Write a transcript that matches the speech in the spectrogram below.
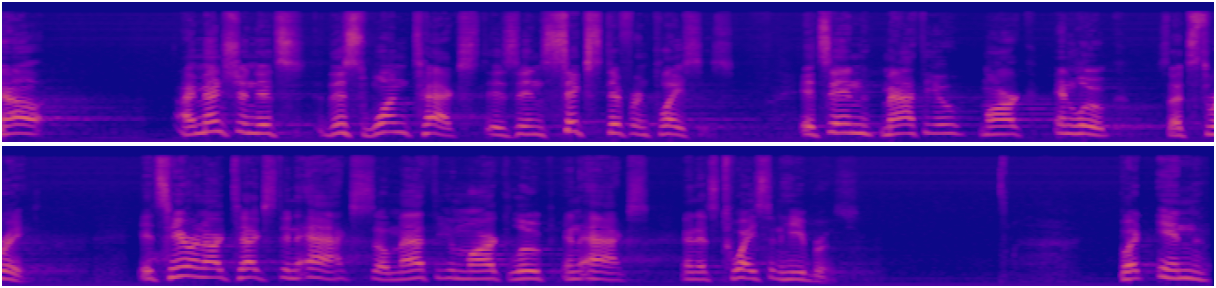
Now, I mentioned it's, this one text is in six different places. It's in Matthew, Mark, and Luke, so that's three. It's here in our text in Acts, so Matthew, Mark, Luke, and Acts and it's twice in Hebrews. But in,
